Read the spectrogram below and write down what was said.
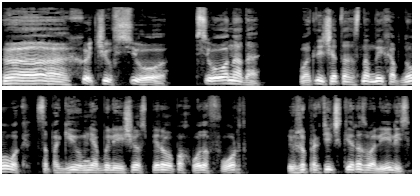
А, хочу все. Все надо. В отличие от основных обновок, сапоги у меня были еще с первого похода в форт и уже практически развалились.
